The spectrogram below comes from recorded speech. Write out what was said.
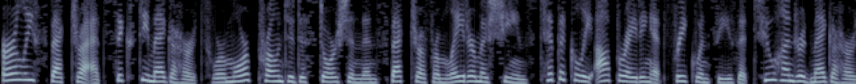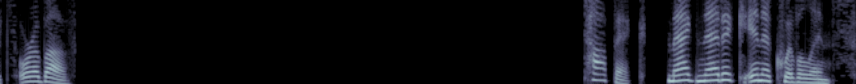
Early spectra at 60 MHz were more prone to distortion than spectra from later machines typically operating at frequencies at 200 MHz or above. Topic. Magnetic inequivalence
